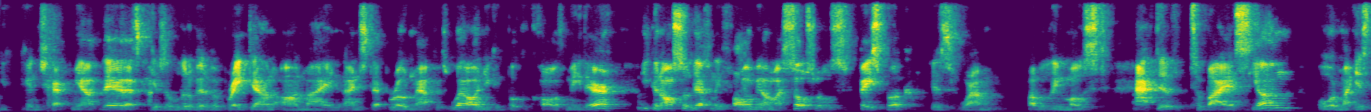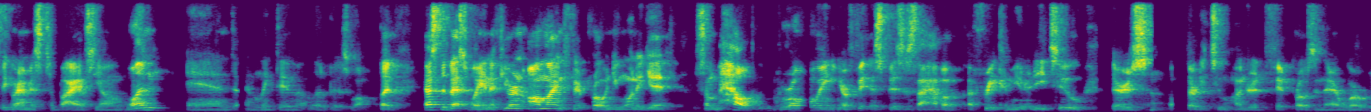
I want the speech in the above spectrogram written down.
You can check me out there. That gives a little bit of a breakdown on my nine step roadmap as well. And you can book a call with me there. You can also definitely follow me on my socials. Facebook is where I'm probably most active, Tobias Young, or my Instagram is Tobias Young one and and LinkedIn a little bit as well. But that's the best way. And if you're an online fit pro and you want to get some help growing your fitness business, I have a, a free community too. There's 3,200 fit pros in there. We're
